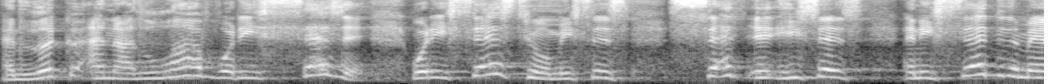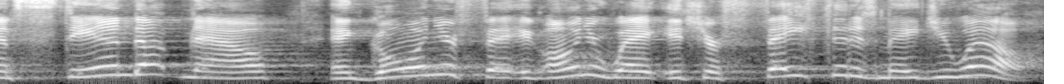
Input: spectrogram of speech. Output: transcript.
And look, and I love what he says it. What he says to him, he says, set, he says, and he said to the man, stand up now and go on your, fa- on your way. It's your faith that has made you well.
